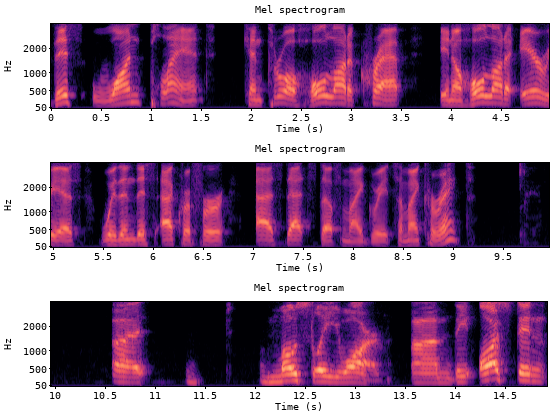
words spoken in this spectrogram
this one plant can throw a whole lot of crap in a whole lot of areas within this aquifer as that stuff migrates. Am I correct? Uh, mostly you are. Um, the Austin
